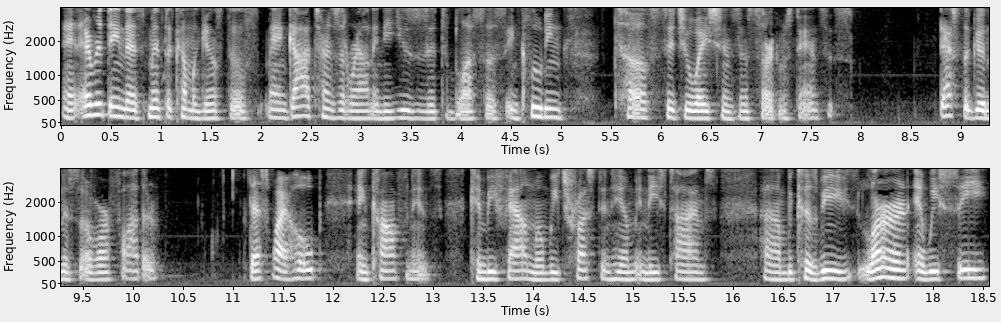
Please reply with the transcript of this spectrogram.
And everything that's meant to come against us, man, God turns it around and He uses it to bless us, including tough situations and circumstances. That's the goodness of our Father. That's why hope and confidence can be found when we trust in Him in these times, um, because we learn and we see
